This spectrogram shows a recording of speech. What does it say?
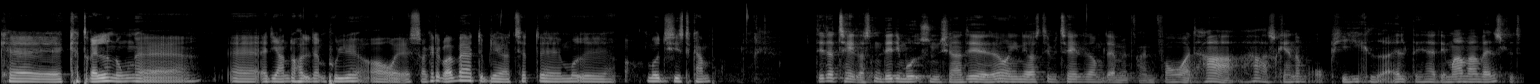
kan, kan drille nogle af, af, af de andre hold i den pulje, og øh, så kan det godt være, at det bliver tæt øh, mod, øh, mod de sidste kampe. Det, der taler sådan lidt imod, synes jeg, det, det var egentlig også det, vi talte lidt om der med Final Four, at har, har Skanderborg peaked og alt det her, det er meget, meget vanskeligt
